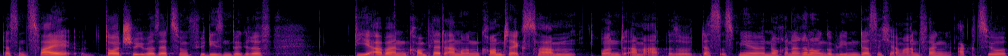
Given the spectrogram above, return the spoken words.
Das sind zwei deutsche Übersetzungen für diesen Begriff, die aber einen komplett anderen Kontext haben. Und am, also das ist mir noch in Erinnerung geblieben, dass ich am Anfang Aktio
